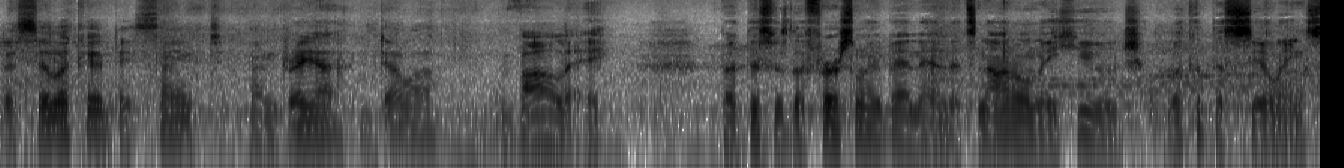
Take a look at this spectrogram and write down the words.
Basilica de Saint Andrea della Valle. But this is the first one we've been in that's not only huge, look at the ceilings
